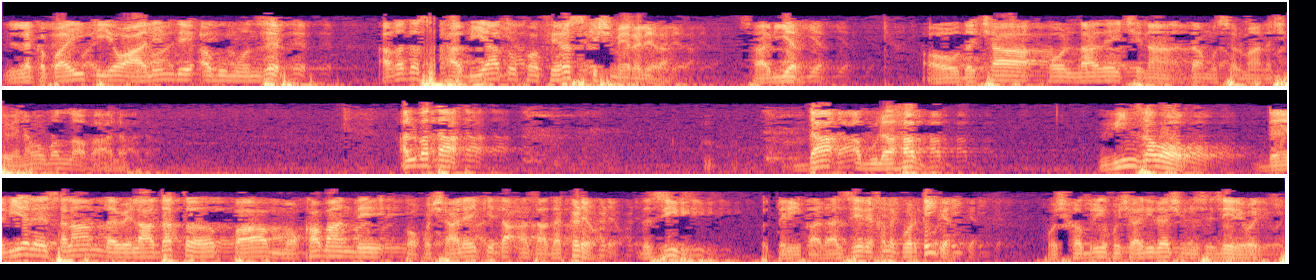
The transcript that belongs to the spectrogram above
لکه پای کې یو عالم دی ابو منذر هغه د صحابيات او ففرس کې شمیرل را صحابيات او د چا قول لا دی چې نه دا مسلمان شوی نه والله اعلم البته دا ابو لهب وینځو د نبی علی السلام د ولادت په موقع باندې په خوشاله کې د آزاد کړو د زیری په طریقه دا زیری خلک ورکی کړي خوشخبری خوشحالي راشي نو زیری ورکی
